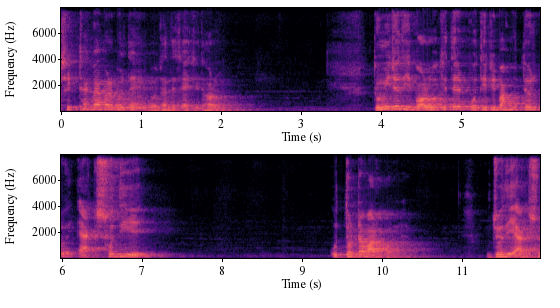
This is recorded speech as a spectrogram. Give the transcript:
ঠিকঠাক ব্যাপার বলতে আমি বোঝাতে চাইছি, ধরো, তুমি যদি বর্গক্ষেত্রের প্রতিটি বাহুর দৈর্ঘ্য একশো দিয়ে উত্তরটা বার করলে, যদি একশো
